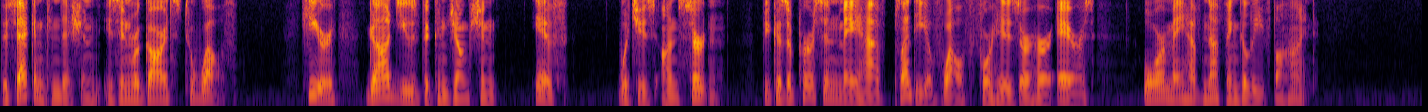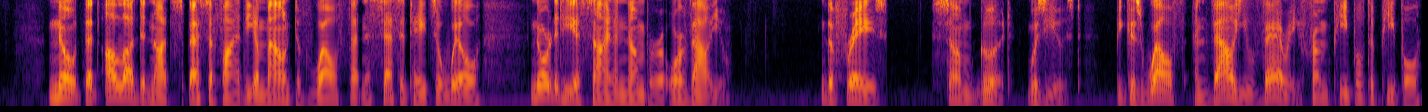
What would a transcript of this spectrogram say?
The second condition is in regards to wealth. Here, God used the conjunction if, which is uncertain, because a person may have plenty of wealth for his or her heirs, or may have nothing to leave behind. Note that Allah did not specify the amount of wealth that necessitates a will nor did he assign a number or value. The phrase, some good, was used because wealth and value vary from people to people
